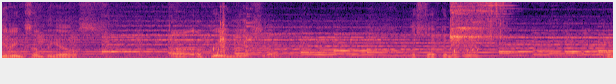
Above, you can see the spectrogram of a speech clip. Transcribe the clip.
getting something else. Uh, upgrading this, so that's not gonna work. I'm a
